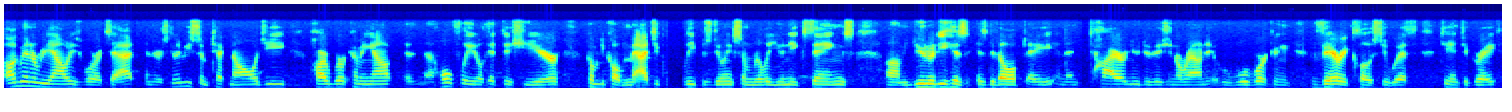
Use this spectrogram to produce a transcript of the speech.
Augmented reality is where it's at, and there's going to be some technology hardware coming out, and hopefully it'll hit this year. A company called Magic Leap is doing some really unique things. Um, Unity has, has developed a an entire new division around it, who we're working very closely with to integrate.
